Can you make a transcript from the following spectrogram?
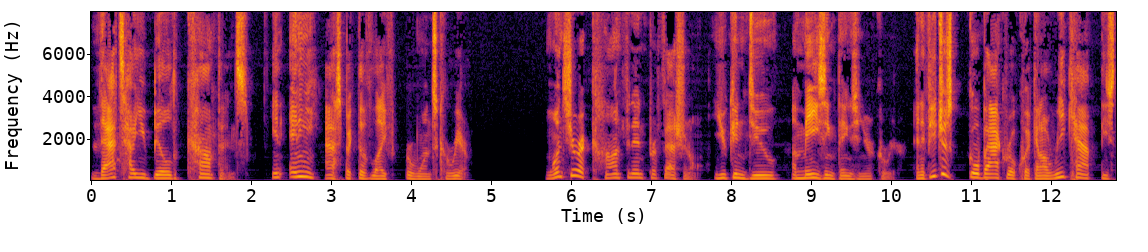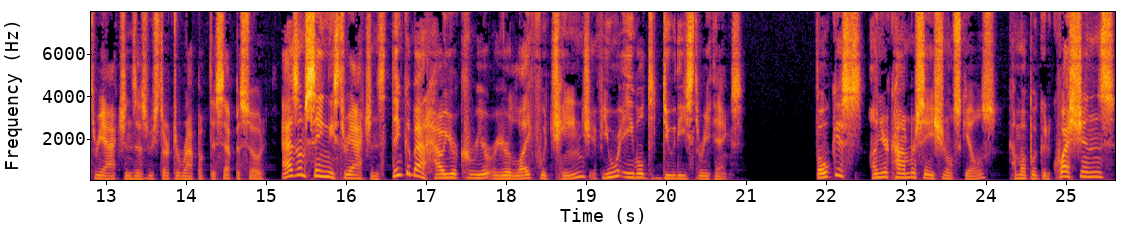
That's how you build confidence in any aspect of life or one's career. Once you're a confident professional, you can do amazing things in your career. And if you just go back real quick and I'll recap these three actions as we start to wrap up this episode. As I'm saying these three actions, think about how your career or your life would change if you were able to do these three things. Focus on your conversational skills, come up with good questions,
